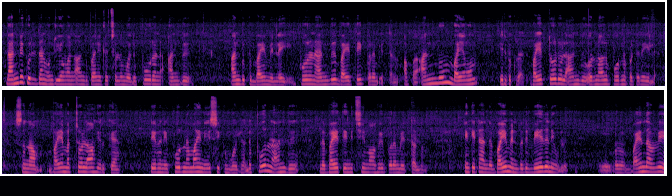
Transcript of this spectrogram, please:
இந்த அன்பை குறித்து தான் ஒன்றியமா நான்கு பதினெட்டில் சொல்லும்போது பூரண அன்பு அன்புக்கு பயம் இல்லை. பூரண அன்பு பயத்தை புறம்பித்தலும் அப்போ அன்பும் பயமும் இருக்கக்கூடாது. பயத்தோடு உள்ள அன்பு ஒரு நாளும் பூர்ணப்பட்டதே இல்லை. ஸோ நாம் பயமற்றவளாக இருக்க தேவனை பூர்ணமாய் நேசிக்கும் போது அந்த பூர்ண அன்பு அந்த பயத்தை நிச்சயமாகவே புறம்பே தள்ளும் என்கிட்ட அந்த பயம் என்பது வேதனை உள்ளது. ஒரு பயந்தாவே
